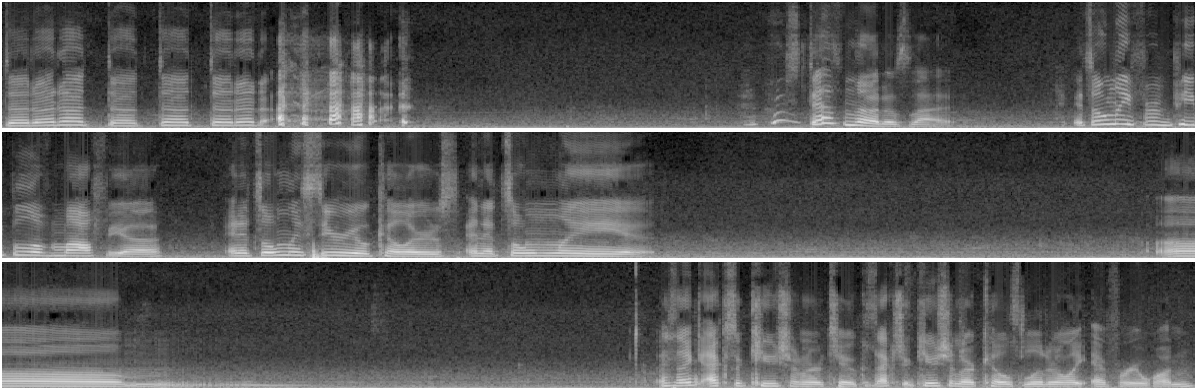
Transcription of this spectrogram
da, da, Whose death note is that? It's only for people of mafia, and it's only serial killers, and it's only. Um. I think executioner too, because executioner kills literally everyone.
